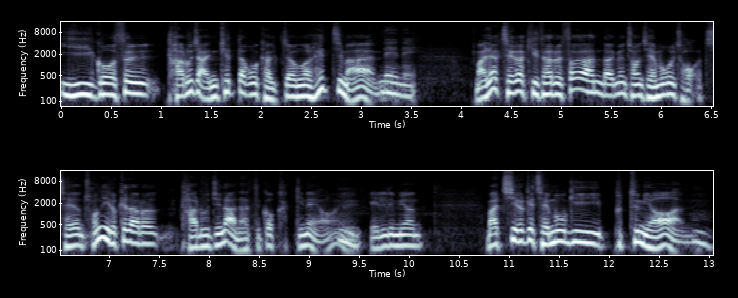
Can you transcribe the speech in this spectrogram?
이것을 다루지 않겠다고 결정을 했지만 네네. 만약 제가 기사를 써야 한다면 전 제목을 저, 제, 저는 이렇게 다루, 다루지는 않았을 것 같긴 해요. 음. 예를 들면 마치 이렇게 제목이 붙으면 음.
